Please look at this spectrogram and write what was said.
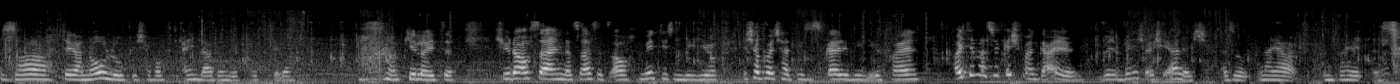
So, Digga, no look. Ich habe auf die Einladung geguckt, Digga. okay, Leute. Ich würde auch sagen, das war's jetzt auch mit diesem Video. Ich hoffe, euch hat dieses geile Video gefallen. Heute war es wirklich mal geil. Bin, bin, ich euch ehrlich. Also, naja, im Verhältnis.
